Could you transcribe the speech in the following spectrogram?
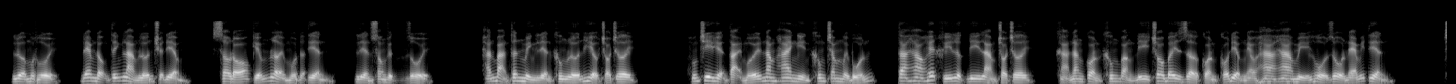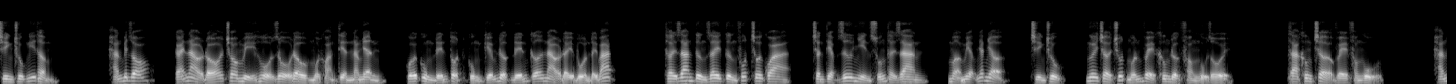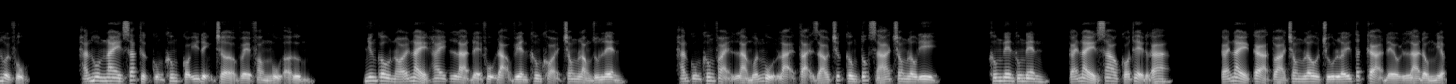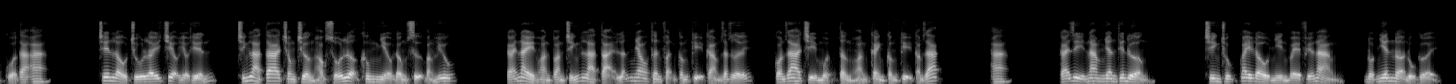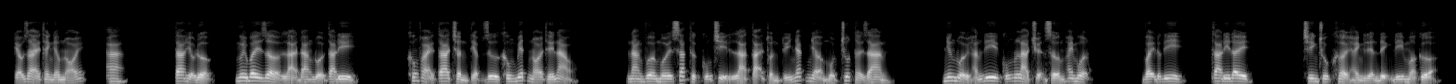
Lựa một hồi, đem động tĩnh làm lớn chuyện điểm, sau đó kiếm lời một đợt tiền, liền xong việc rồi. Hắn bản thân mình liền không lớn hiểu trò chơi húng chi hiện tại mới năm 2014, ta hao hết khí lực đi làm trò chơi khả năng còn không bằng đi cho bây giờ còn có điểm nghèo ha ha mỹ hổ rồ ném ít tiền. Trình trục nghĩ thầm. Hắn biết rõ cái nào đó cho mỹ hổ rồ đầu một khoản tiền nam nhân cuối cùng đến tột cùng kiếm được đến cỡ nào đầy bồn đầy bát. Thời gian từng giây từng phút trôi qua trần tiệp dư nhìn xuống thời gian mở miệng nhắc nhở trình trục ngươi chờ chút muốn về không được phòng ngủ rồi. Ta không trở về phòng ngủ. Hắn hồi phục. Hắn hôm nay xác thực cũng không có ý định trở về phòng ngủ ở ừng nhưng câu nói này hay là để phụ đạo viên không khỏi trong lòng run lên hắn cũng không phải là muốn ngủ lại tại giáo chức công túc xá trong lâu đi. Không nên không nên, cái này sao có thể được a? Cái này cả tòa trong lâu chú lấy tất cả đều là đồng nghiệp của ta a. Trên lầu chú lấy triệu hiểu tiến chính là ta trong trường học số lượng không nhiều đồng sự bằng hưu. cái này hoàn toàn chính là tại lẫn nhau thân phận cấm kỵ cảm giác giới còn ra chỉ một tầng hoàn cảnh cấm kỵ cảm giác. A, cái gì nam nhân thiên đường? Trinh trục quay đầu nhìn về phía nàng, đột nhiên nợ nụ cười, kéo dài thanh âm nói, a, ta hiểu được, ngươi bây giờ là đang đội ta đi. Không phải ta trần tiệp dư không biết nói thế nào nàng vừa mới xác thực cũng chỉ là tại thuần túy nhắc nhở một chút thời gian. Nhưng đuổi hắn đi cũng là chuyện sớm hay muộn. Vậy được đi, ta đi đây. Trinh trục khởi hành liền định đi mở cửa.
